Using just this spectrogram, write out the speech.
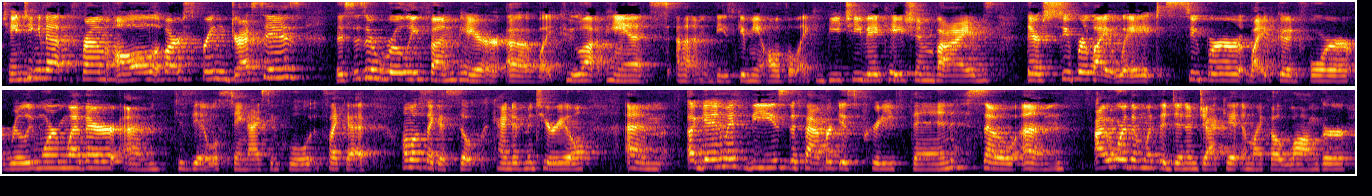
Changing it up from all of our spring dresses, this is a really fun pair of like culotte pants. Um, these give me all the like beachy vacation vibes. They're super lightweight, super like good for really warm weather because um, it will stay nice and cool. It's like a, almost like a silk kind of material. Um, again with these, the fabric is pretty thin. So um, I wore them with a denim jacket and like a longer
